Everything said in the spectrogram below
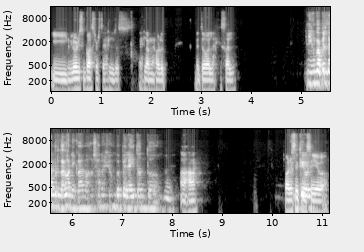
y Glorious Bastards es, el- es la mejor de todas las que sale. Ningún papel tan protagónico, además. O sea, no es que es un papel ahí tonto. Ajá. Parece que se lleva.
